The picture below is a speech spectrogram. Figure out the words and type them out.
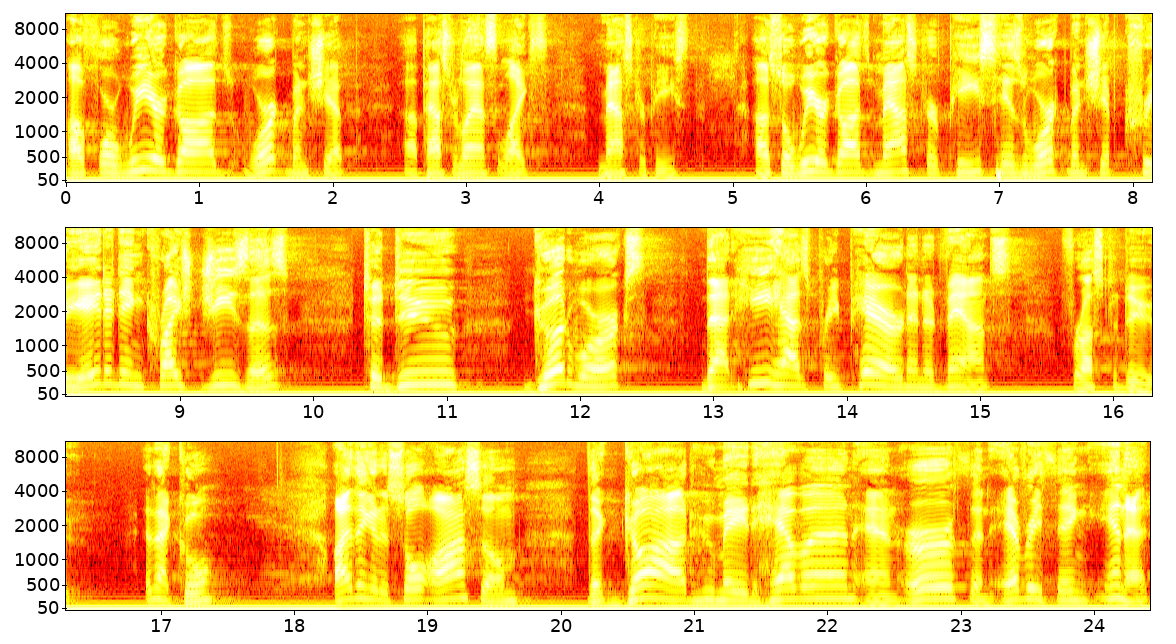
Uh, For we are God's workmanship. Uh, Pastor Lance likes masterpiece. Uh, so we are God's masterpiece, his workmanship, created in Christ Jesus to do good works that he has prepared in advance for us to do. Isn't that cool? I think it is so awesome that God, who made heaven and earth and everything in it,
